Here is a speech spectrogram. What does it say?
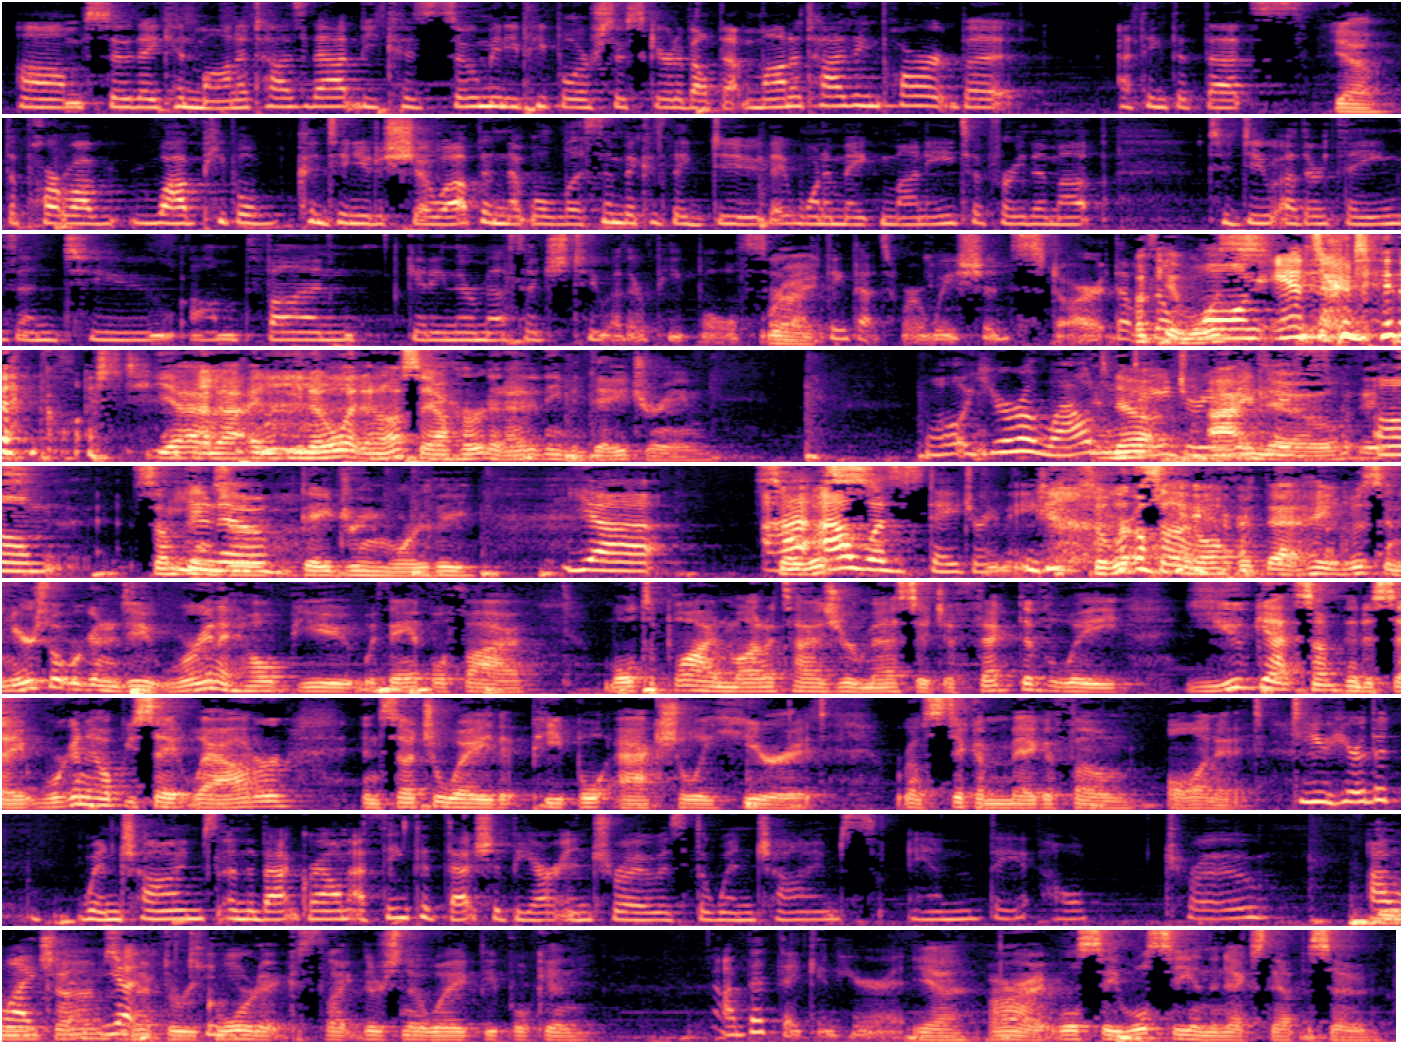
um, so they can monetize that because so many people are so scared about that monetizing part but i think that that's yeah. the part why, why people continue to show up and that will listen because they do they want to make money to free them up to do other things and to um, fund getting their message to other people so i think that's where we should start that was Okay, a well, long answer to that question Yeah, and, I, and you know what? And honestly, I heard it. I didn't even daydream. well you're allowed to No, daydream I because know. Um, Some you things know, are daydream worthy. Yeah, So I, I was daydreaming. So let's sign off with that. Hey, listen, here's what we're going to do. We're going to help you with Amplify, multiply and monetize your message effectively. You've got something to say. We're going to help you say it louder in such a way that people actually hear it. We're going to stick a megaphone on it. Do you hear the wind chimes in the background? I think that that should be our intro, is the wind chimes and the outro. I The wind like chimes. It. Yeah, you have to record you- it because like there's no way people can. I bet they can hear it. Yeah. All right. We'll see. We'll see in the next episode.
